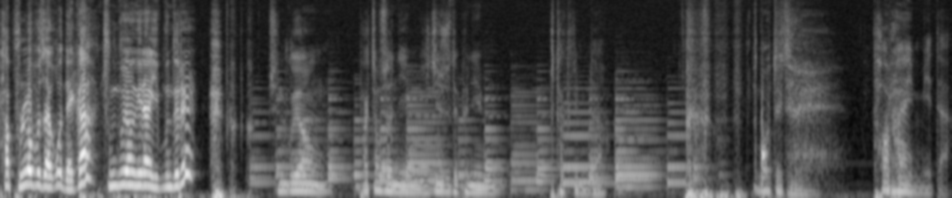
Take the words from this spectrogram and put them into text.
다 불러보자고 내가 중구 형이랑 이분들을 중구 형, 박정선님, 이진수 대표님 부탁드립니다. 모두들 털하입니다.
